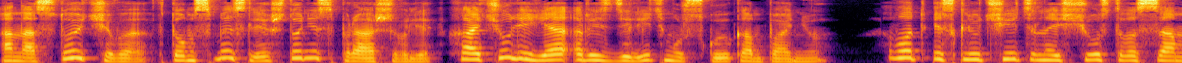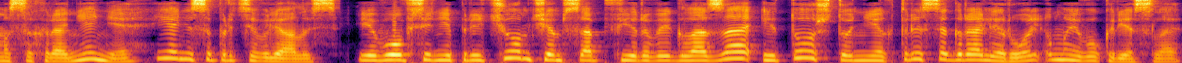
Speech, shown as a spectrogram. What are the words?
а настойчиво в том смысле, что не спрашивали, хочу ли я разделить мужскую компанию. Вот исключительно из чувства самосохранения я не сопротивлялась, и вовсе ни при чем, чем сапфировые глаза и то, что некоторые сыграли роль моего кресла.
